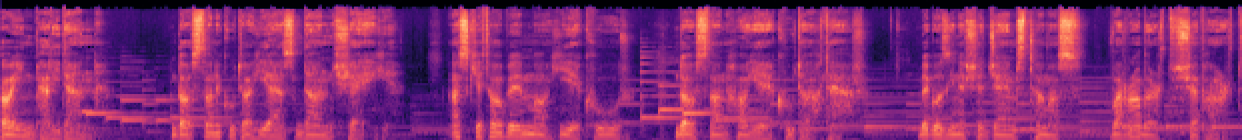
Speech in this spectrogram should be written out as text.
پایین پریدن. داستان کوتاهی از دان شی. از کتاب ماهی کور داستانهای کوتاهتر. به گزینش جیمز تاماس و رابرت شپارد.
